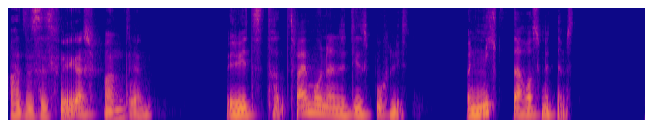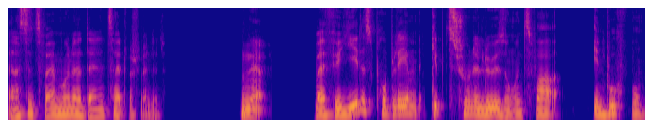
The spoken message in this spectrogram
Ah, das ist mega spannend, ja. Wenn du jetzt zwei Monate dieses Buch liest und nichts daraus mitnimmst, dann hast du zwei Monate deine Zeit verschwendet. Ja. Weil für jedes Problem gibt es schon eine Lösung und zwar in Buchform.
